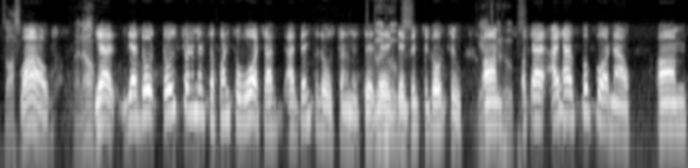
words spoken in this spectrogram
It's awesome. Wow. I know. Yeah, yeah. Those those tournaments are fun to watch. I've I've been to those tournaments. They're Good they're, hoops. they're good to go to. Yeah, it's um, good hoops. Okay, I have football now. Um,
